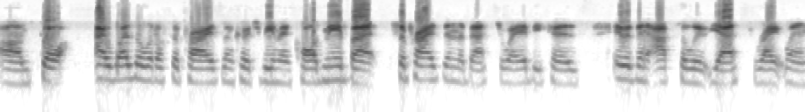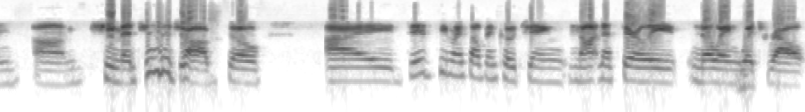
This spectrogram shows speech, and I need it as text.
Um, so I was a little surprised when Coach Beeman called me, but surprised in the best way because it was an absolute yes right when um, she mentioned the job. So I did see myself in coaching, not necessarily knowing which route,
